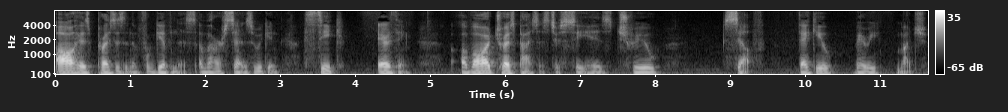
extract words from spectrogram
all his presence and the forgiveness of our sins, so we can seek everything of our trespasses to see his true self. Thank you very much.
